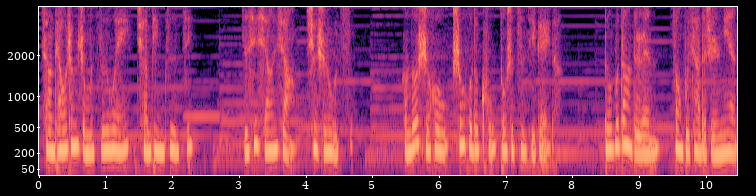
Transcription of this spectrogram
想调成什么滋味，全凭自己。仔细想想，确实如此。很多时候，生活的苦都是自己给的。得不到的人，放不下的执念，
